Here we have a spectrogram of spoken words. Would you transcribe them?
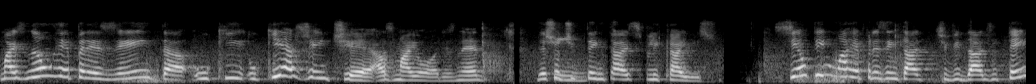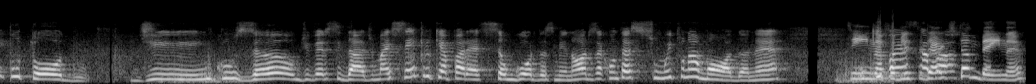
mas não representa o que, o que a gente é, as maiores, né? Deixa Sim. eu te tentar explicar isso. Se eu tenho uma representatividade o tempo todo de inclusão, diversidade, mas sempre o que aparece são gordas menores, acontece isso muito na moda, né? Sim, na publicidade acabar... também, né?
